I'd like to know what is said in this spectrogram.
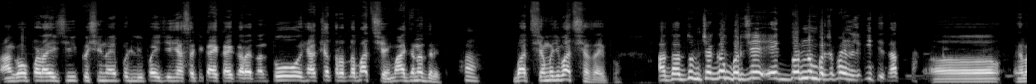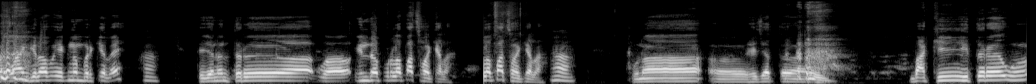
अंगावर पडायची कशी नाही पडली पाहिजे ह्यासाठी काय काय करायचं आणि तो ह्या क्षेत्रातला बादशाह आहे माझ्या. नजरेत. बादशाह म्हणजे बादशाहचा आहे तो. आता तुमच्या गब्बरचे एक दोन नंबरचे फायनल किती आहेत आता अं, ह्याला वांगीला एक नंबर केलाय. हा. त्याच्यानंतर अं, इंदापूरला पाचवा केला. ला पाचवा केला. हा. पुन्हा अं, ह्याच्यात अं, बाकी इतर अं,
